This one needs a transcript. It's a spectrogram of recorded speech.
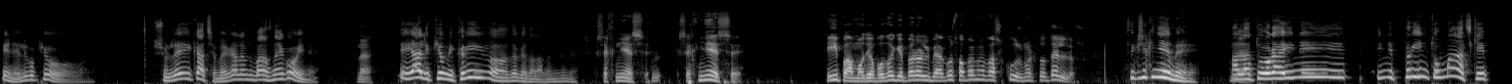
είναι λίγο πιο... Σου λέει κάτσε μεγάλα με τον Παναθηναϊκό είναι. ναι. Ε, Οι άλλοι πιο μικροί α, δεν καταλαβαίνουν. Εντάξει. Ξεχνιέσαι. Ξεχνιέσαι. Είπαμε ότι από εδώ και πέρα ο Ολυμπιακός θα πάει με βασικού μέχρι το τέλος. Δεν ξεχνιέμαι. Αλλά τώρα είναι, είναι πριν το μάτς και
